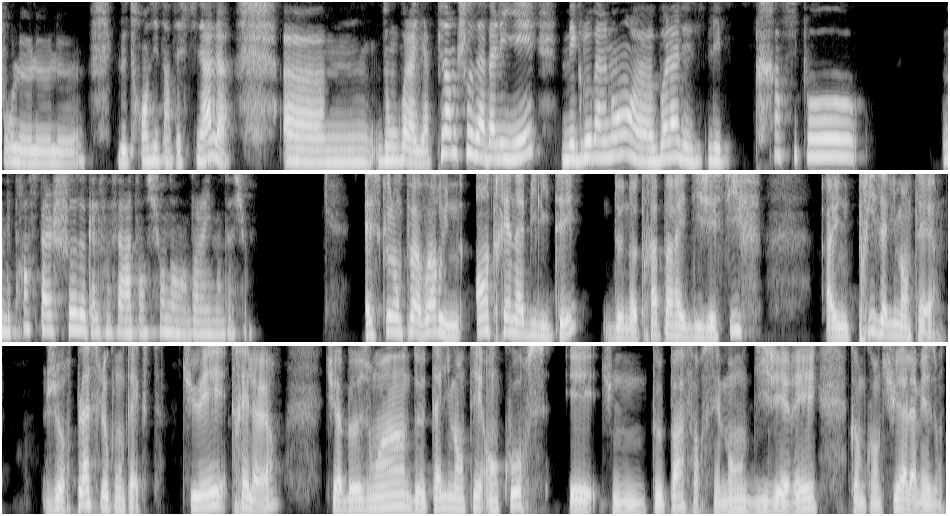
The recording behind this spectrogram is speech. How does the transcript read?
pour le, transit intestinal. donc voilà, il y a plein de choses à balayer, mais globalement, voilà les principaux, les principales choses auxquelles il faut faire attention dans, dans l'alimentation. Est-ce que l'on peut avoir une entraînabilité de notre appareil digestif à une prise alimentaire? Je replace le contexte. Tu es trailer, tu as besoin de t'alimenter en course et tu ne peux pas forcément digérer comme quand tu es à la maison.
